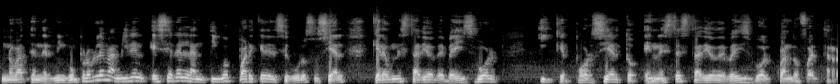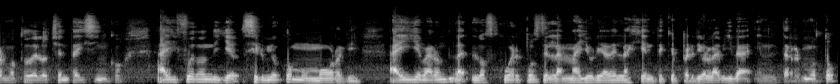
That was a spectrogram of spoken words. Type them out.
no va a tener ningún problema. Miren, ese era el antiguo Parque del Seguro Social, que era un estadio de béisbol y que por cierto, en este estadio de béisbol, cuando fue el terremoto del 85, ahí fue donde sirvió como morgue. Ahí llevaron los cuerpos de la mayoría de la gente que perdió la vida en el terremoto,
